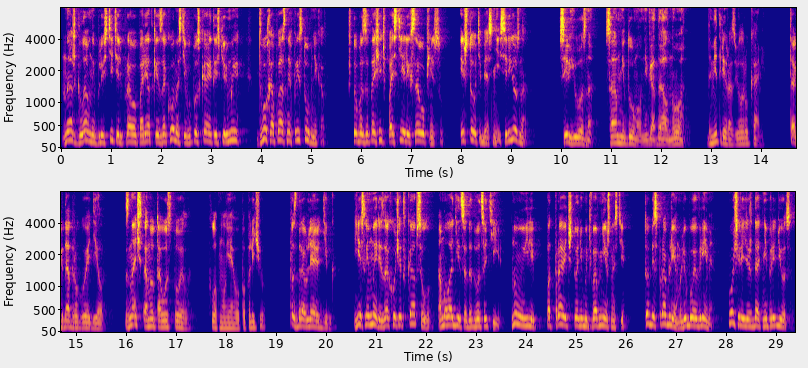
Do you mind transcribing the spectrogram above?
«Наш главный блюститель правопорядка и законности выпускает из тюрьмы двух опасных преступников, чтобы затащить в постель их сообщницу. И что у тебя с ней, серьезно?» «Серьезно. Сам не думал, не гадал, но...» Дмитрий развел руками. «Тогда другое дело. Значит, оно того стоило», – хлопнул я его по плечу. «Поздравляю, Димка. Если Мэри захочет в капсулу, омолодиться до 20, ну или подправить что-нибудь во внешности, то без проблем, любое время. Очереди ждать не придется.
